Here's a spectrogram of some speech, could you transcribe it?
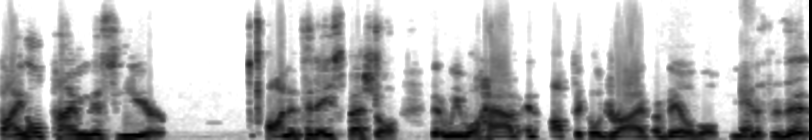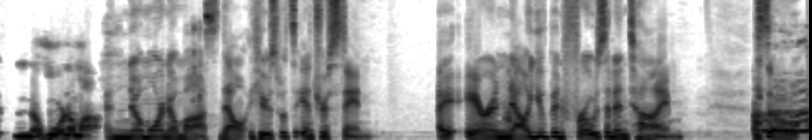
final time this year on a Today special that we will have an optical drive available. And this is it. No more, no mas. No more, no mas. Now, here's what's interesting. Aaron, now you've been frozen in time. So...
